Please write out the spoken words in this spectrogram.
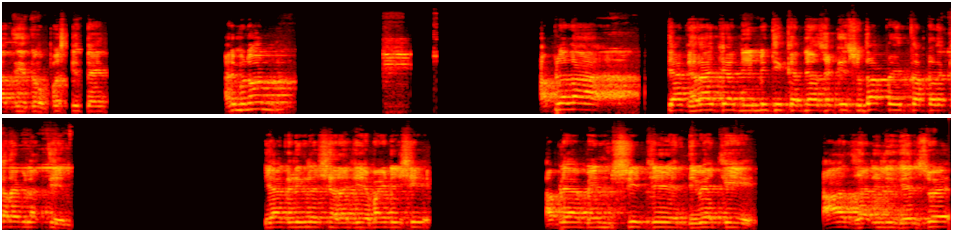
आज इथे उपस्थित आहेत. आणि म्हणून आपल्याला त्या घराच्या निर्मिती करण्यासाठी सुद्धा प्रयत्न आपल्याला करावे लागतील. या घडीला शहराची एम आय डी सी आपल्या मेन दिव्याची आज झालेली गैरसोय.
